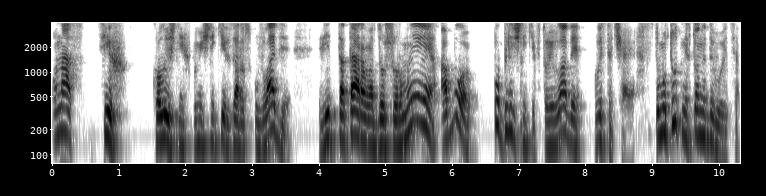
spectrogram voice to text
У нас цих колишніх помічників зараз у владі від Татарова до Шурми або поплічників тої влади вистачає. Тому тут ніхто не дивується.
